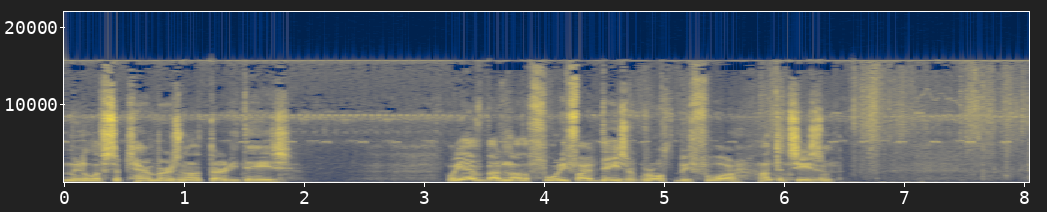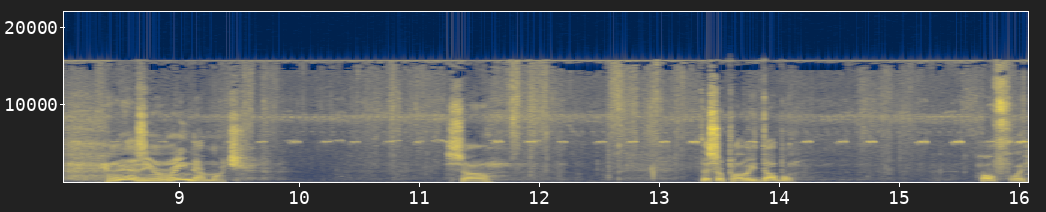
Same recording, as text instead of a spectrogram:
Middle of September is another 30 days. We have about another 45 days of growth before hunting season. And it hasn't even rained that much. So, this will probably double. Hopefully.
